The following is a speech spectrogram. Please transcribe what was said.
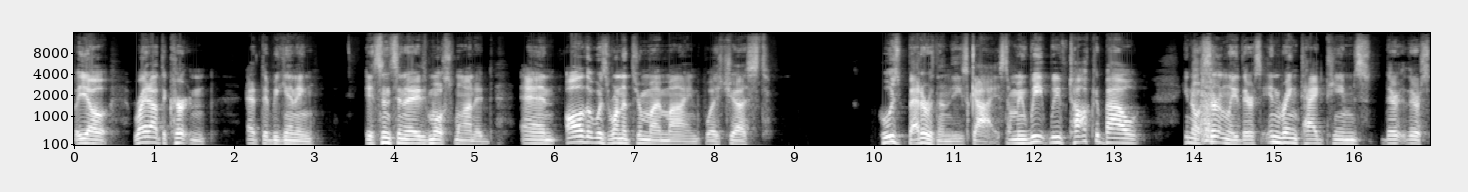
But yo, right out the curtain at the beginning, it's Cincinnati's most wanted, and all that was running through my mind was just who's better than these guys. I mean, we we've talked about, you know, certainly there's in ring tag teams. There there's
